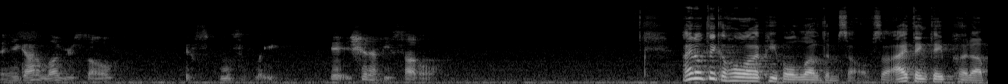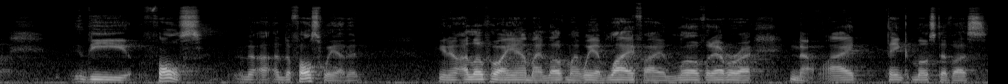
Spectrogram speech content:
And you gotta love yourself exclusively. It shouldn't be subtle. I don't think a whole lot of people love themselves. I think they put up the false, the, uh, the false way of it. You know, I love who I am. I love my way of life. I love whatever I. No, I think most of us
